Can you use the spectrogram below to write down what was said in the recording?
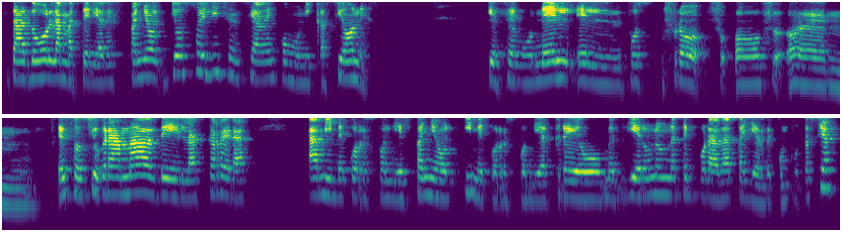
dado la materia de español. Yo soy licenciada en comunicaciones, que según el, el, em, el sociograma de las carreras, a mí me correspondía español y me correspondía, creo, me dieron una temporada taller de computación.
